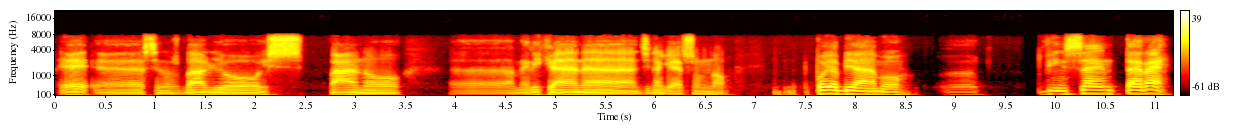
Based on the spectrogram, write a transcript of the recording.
è, eh, se non sbaglio, ispano eh, Gina Gerson no. Poi abbiamo eh, Vincent Perret,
